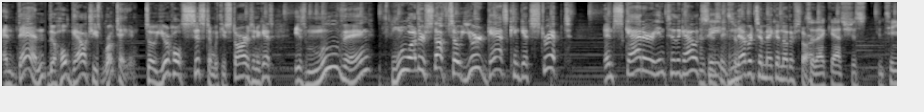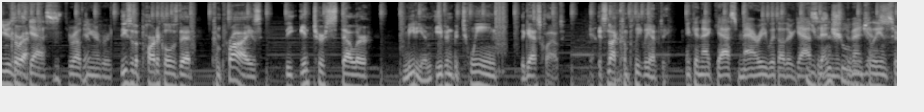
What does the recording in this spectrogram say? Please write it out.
And then the whole galaxy is rotating. So your whole system with your stars and your gas is moving through other stuff. So your gas can get stripped and scatter into the galaxy, say, so- never to make another star. So that gas just continues Correct. as gas throughout the universe. These are the particles that comprise the interstellar medium, even between the gas clouds. It's not completely empty. And can that gas marry with other gases and Eventually, eventually yes. and sort of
